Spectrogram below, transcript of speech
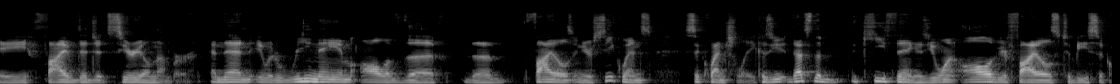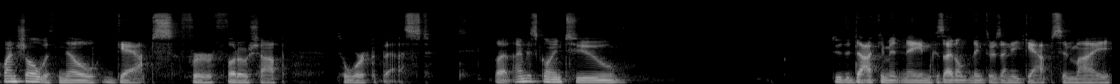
a five digit serial number. And then it would rename all of the the files in your sequence sequentially because that's the, key thing is you want all of your files to be sequential with no gaps for Photoshop to work best. But I'm just going to do the document name because I don't think there's any gaps in my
